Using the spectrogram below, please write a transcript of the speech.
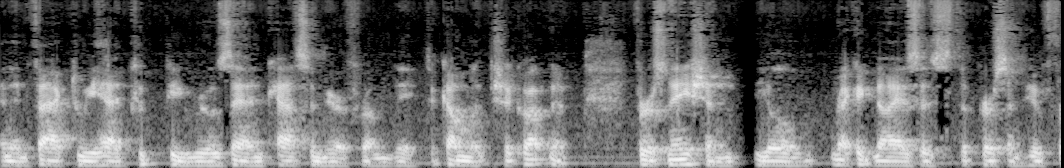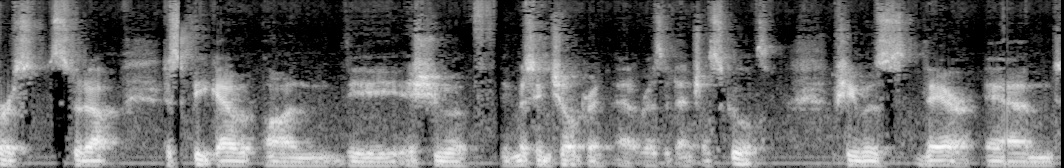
And in fact, we had Kupi Rosanne Casimir from the Tecumseh First Nation. You'll recognize as the person who first stood up to speak out on the issue of the missing children at residential schools. She was there and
